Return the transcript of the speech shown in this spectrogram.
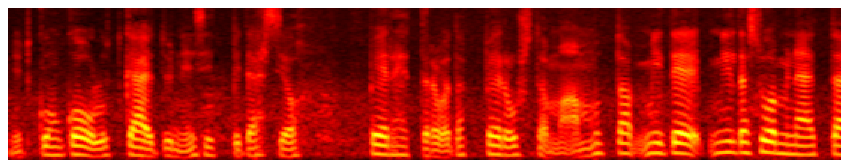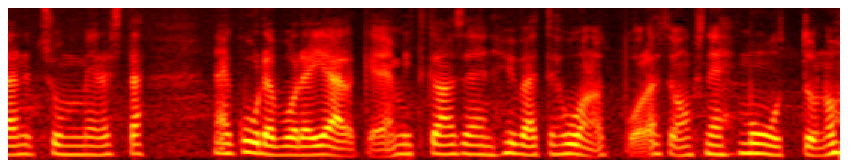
nyt kun on koulut käyty, niin sit pitäisi jo perhettä ruveta perustamaan. Mutta miten, miltä Suomi näyttää nyt sun mielestä näin kuuden vuoden jälkeen? Mitkä on sen hyvät ja huonot puolet? Onko ne muuttunut?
